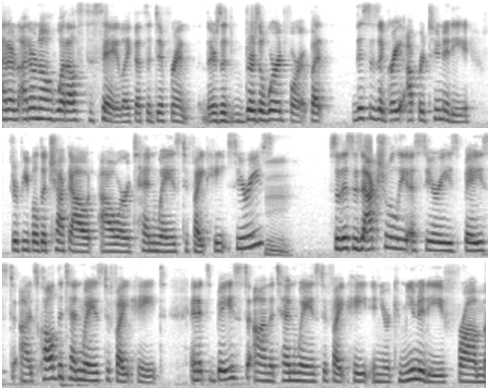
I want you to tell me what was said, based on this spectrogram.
I don't I don't know what else to say. Like that's a different there's a there's a word for it, but this is a great opportunity for people to check out our 10 ways to fight hate series. Hmm. So this is actually a series based uh, it's called the 10 ways to fight hate and it's based on the 10 ways to fight hate in your community from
